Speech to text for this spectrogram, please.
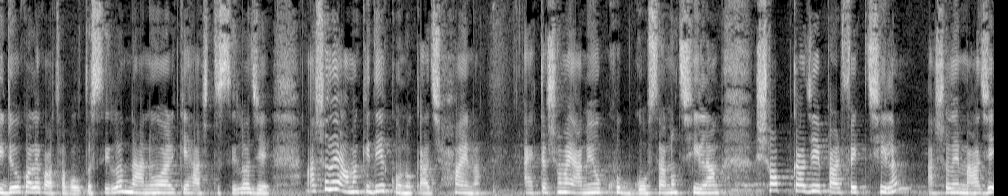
ভিডিও কলে কথা বলতেছিল। নানু আর কি হাসতেছিল যে, আসলে আমাকে দিয়ে কোনো কাজ হয় না। একটা সময় আমিও খুব গোছানো ছিলাম। সব কাজে পারফেক্ট ছিলাম। আসলে মাঝে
